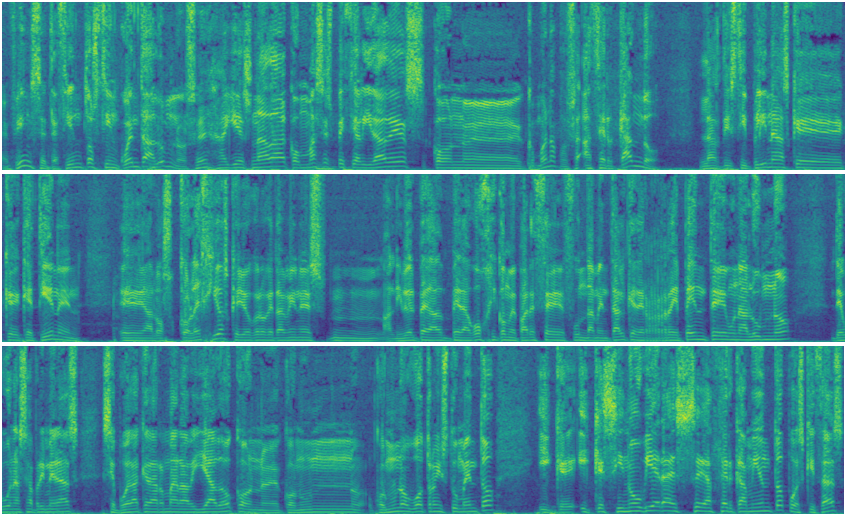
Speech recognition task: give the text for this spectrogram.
En fin, 750 alumnos, ¿eh? Ahí es nada, con más especialidades, con, eh, bueno, pues acercando las disciplinas que, que, tienen eh, a los colegios, que yo creo que también es, mm, a nivel pedagógico, me parece fundamental que de repente un alumno de buenas a primeras se pueda quedar maravillado con, eh, con, un, con uno u otro instrumento y que, y que si no hubiera ese acercamiento, pues quizás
